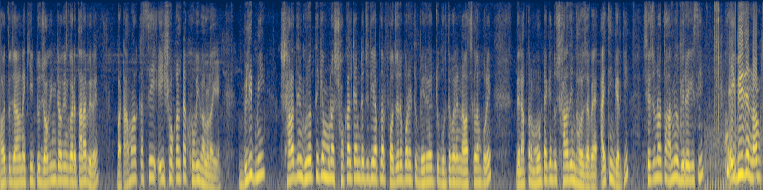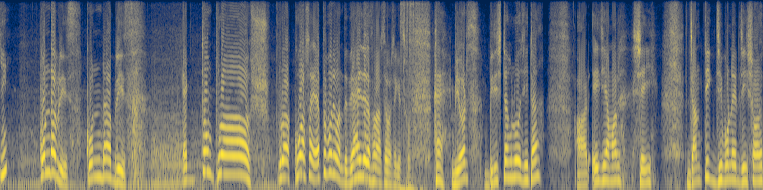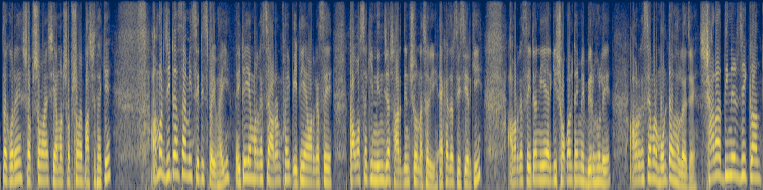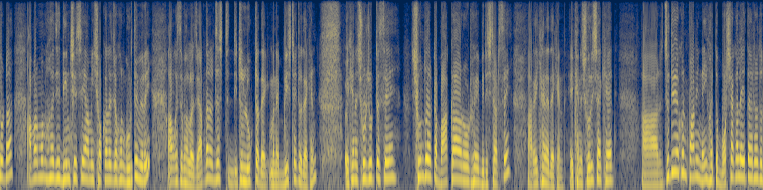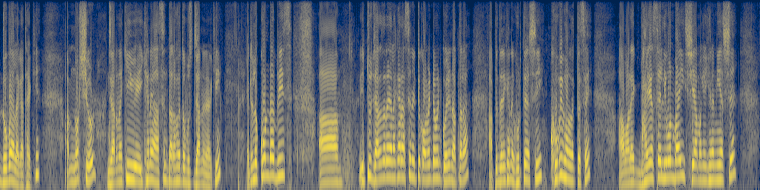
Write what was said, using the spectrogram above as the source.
হয়তো যারা নাকি একটু জগিং টগিং করে তারা বেরোয় বাট আমার কাছে এই সকালটা খুবই ভালো লাগে। বিলিভ মি সারাদিন ঘোরার থেকে মনে হয় সকাল টাইমটা যদি আপনার ফজরের পরে একটু বেরোয় একটু ঘুরতে পারেন, নামাজ কালাম পরে দেন আপনার মনটা কিন্তু সারাদিন ভালো যাবে আই থিঙ্ক আর কি। সেজন্য হয়তো আমিও বের হয়ে গেছি। এই ব্রিজের নাম কি? কোন্ডা ব্রিজ কোন্ডা ব্রিজ একদম পুরো পুরো কুয়াশা এত পরিমাণ দেখাই না আশেপাশে কিছু। হ্যাঁ বিয়ার্স ব্রিজটা হলো যেটা আর এই যে আমার সেই যান্ত্রিক জীবনের যে সহায়তা করে সব সময় সে আমার সব সময় পাশে থাকে। আমার যেটা আছে, আমি স্যাটিসফাই ভাই। এটাই আমার কাছে আর ওয়ান ফাইভ এটাই আমার কাছে কাওয়াসাকি নিনজা সাড়ে তিনশো, না সরি এক হাজার সিসি আর কি। আমার কাছে এটা নিয়ে আর কি সকাল টাইমে বের হলে আমার কাছে আমার মনটা ভালো হয়ে যায়। সারা দিনের যে ক্লান্তটা, আমার মনে হয় যে দিন শেষে আমি সকালে যখন ঘুরতে বেরোই, আমার কাছে ভালো হয়ে যায়। আপনারা জাস্ট একটু লুকটা দেখ মানে ব্রিজটা একটু দেখেন। ওইখানে সূর্য উঠতেছে, সুন্দর একটা বাঁকা রোড হয়ে ব্রিজটা আসছে। আর এইখানে দেখেন, এখানে সরিষা ক্ষেত আর যদিও এখন পানি নেই, হয়তো বর্ষাকালে এটা হয়তো ডোবা এলাকা থাকে। আমি নট শিওর যারা নাকি এইখানে আসেন তারা হয়তো জানেন আর কি। এটা হলো কোন্ডা ব্রিজ। একটু যারা যারা এলাকার আছেন, একটু কমেন্ট টমেন্ট করেন আপনারা। আপনাদের এখানে ঘুরতে আসছি খুবই ভালো লাগতেছে। আমার এক ভাই আছে, লিমন ভাই, সে আমাকে এখানে নিয়ে আসছে।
